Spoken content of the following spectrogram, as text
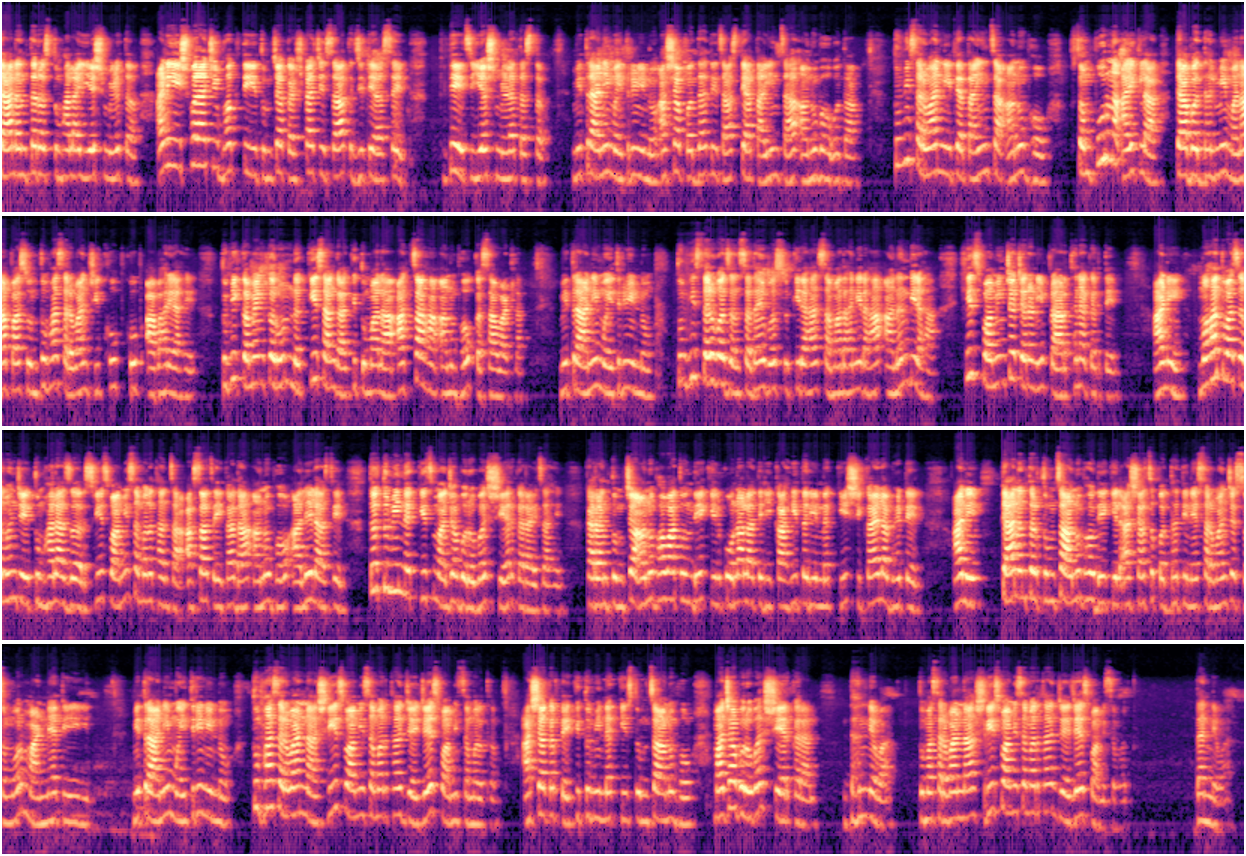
त्यानंतरच तुम्हाला यश मिळतं. आणि ईश्वराची भक्ती तुमच्या कष्टाची साथ जिथे असेल तिथेच यश मिळत असतं. मित्र आणि मैत्रिणींनो अशा पद्धतीचाच त्या ताईंचा अनुभव होता. तुम्ही सर्वांनी त्या ताईंचा अनुभव संपूर्ण ऐकला त्याबद्दल मी मनापासून तुम्हा सर्वांची खूप खूप आभारी आहे. तुम्ही कमेंट करून नक्की सांगा की तुम्हाला आजचा हा अनुभव कसा वाटला? मित्र आणि मैत्रिणींनो तुम्ही सर्वजण सदैव सुखी राहा समाधानी राहा आनंदी राहा. ही स्वामींच्या चरणी प्रार्थना करते. आणि महत्वाचं म्हणजे तुम्हाला जर श्री स्वामी समर्थांचा असाच एखादा अनुभव आलेला असेल तर तुम्ही नक्कीच माझ्याबरोबर शेअर करायचा आहे. कारण तुमच्या अनुभवातून देखील कोणाला तरी काहीतरी नक्की शिकायला भेटेल. आणि त्यानंतर तुमचा अनुभव देखील अशाच पद्धतीने सर्वांच्या समोर मांडण्यात येईल. मित्र आणि मैत्रिणींनो तुम्हा सर्वांना श्री स्वामी समर्थ जय जय स्वामी समर्थ. आशा करते की तुम्ही नक्कीच तुमचा अनुभव माझ्याबरोबर शेअर कराल. धन्यवाद. तुम्हा सर्वांना श्री स्वामी समर्थ जय जय स्वामी समर्थ. धन्यवाद.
